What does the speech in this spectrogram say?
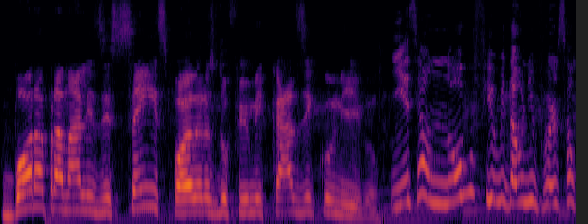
Bora pra análise sem spoilers do filme Case Comigo. E esse é o novo filme da Universal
